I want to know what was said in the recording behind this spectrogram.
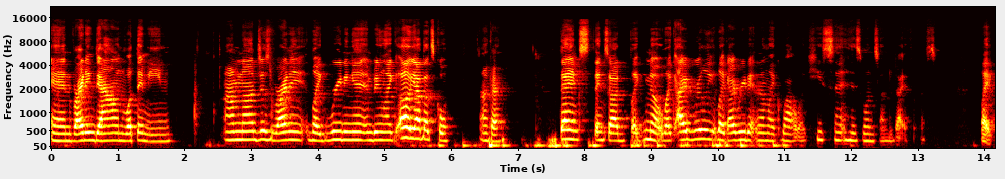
and writing down what they mean. I'm not just writing, like reading it and being like, oh, yeah, that's cool. Okay. Thanks. Thanks, God. Like, no, like I really, like, I read it and I'm like, wow, like he sent his one son to die for us. Like,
